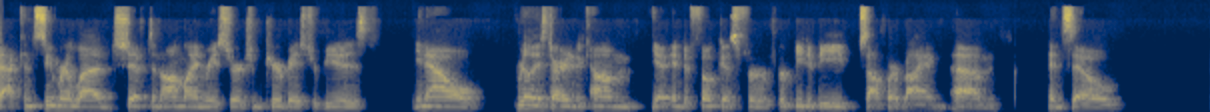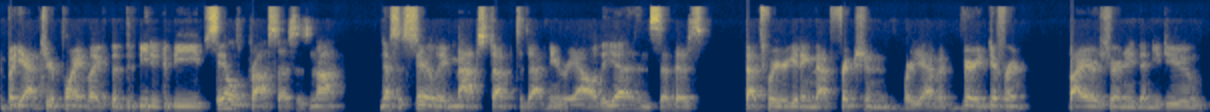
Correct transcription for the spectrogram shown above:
that consumer led shift in online research and peer based reviews you know really starting to come you know into focus for for b2b software buying. Um, and so but yeah, to your point, like the, the B2B sales process is not necessarily matched up to that new reality yet. And so there's that's where you're getting that friction where you have a very different buyer's journey than you do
